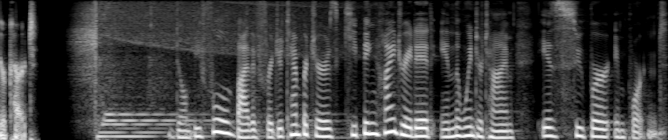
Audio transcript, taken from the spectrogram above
your cart. Don't be fooled by the frigid temperatures. Keeping hydrated in the wintertime is super important.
